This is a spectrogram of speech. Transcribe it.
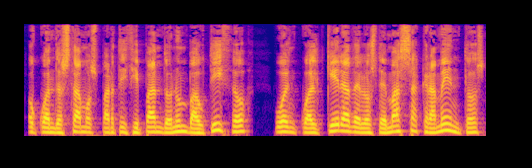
o cuando estamos participando en un bautizo o en cualquiera de los demás sacramentos,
